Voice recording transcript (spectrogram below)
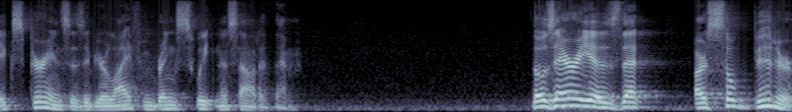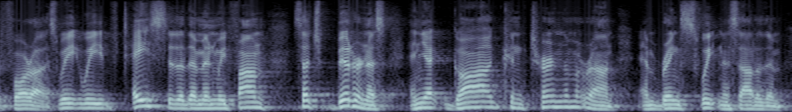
experiences of your life and bring sweetness out of them. Those areas that are so bitter for us, we, we've tasted of them and we found such bitterness, and yet God can turn them around and bring sweetness out of them.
